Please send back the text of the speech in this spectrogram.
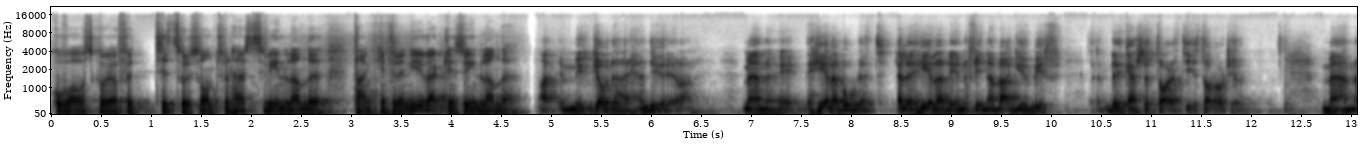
Och vad ska vi ha för tidshorisont för den här svindlande tanken? För den är ju verkligen svindlande. Ja, mycket av det här händer ju redan. Men eh, hela bordet, eller hela din fina wagyu-biff, det kanske tar ett tiotal år till. Men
